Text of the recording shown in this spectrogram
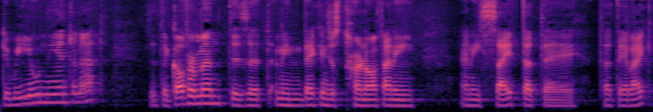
Do we own the internet? Is it the government? Is it? I mean, they can just turn off any any site that they that they like.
